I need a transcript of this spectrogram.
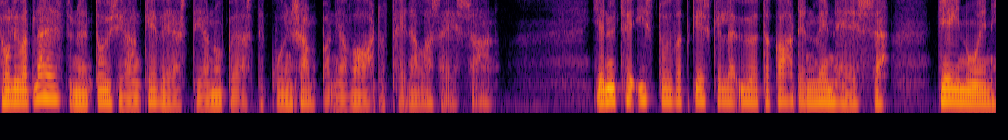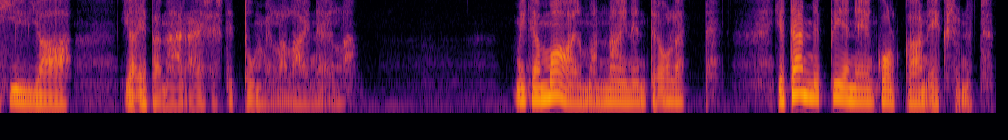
He olivat lähestyneet toisiaan keveästi ja nopeasti kuin champagne vaahdot heidän laseissaan – ja nyt he istuivat keskellä yötä kahden venheessä, keinuen hiljaa ja epämääräisesti tummilla laineilla. Mikä maailman nainen te olette? Ja tänne pieneen kolkkaan eksynyt,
